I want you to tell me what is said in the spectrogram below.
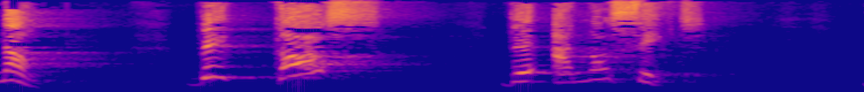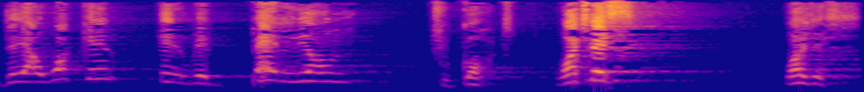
Now, because they are not saved, they are walking in rebellion to God. Watch this. Watch this.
